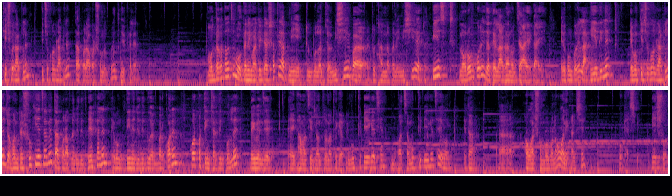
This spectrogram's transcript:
কিছু রাখলেন, কিছুক্ষণ রাখলেন, তারপর আবার সুন্দর করে ধুয়ে ফেলেন। মোদ্দা কথা হচ্ছে মুলতানি মাটিটার সাথে আপনি একটু গোলাপ জল মিশিয়ে বা একটু ঠান্ডা পানি মিশিয়ে একটা পেস্ট নরম করে যাতে লাগানো যায় গায়ে। এরকম করে লাগিয়ে দিলে এবং কিছুক্ষণ রাখলে যখন এটা শুকিয়ে যাবে, তারপর আপনি যদি ধুয়ে ফেলেন এবং দিনে যদি দু একবার করেন, পরপর তিন চার দিন করলে দেখবেন যে এই ঘামাচির যন্ত্রণা থেকে আপনি মুক্তি পেয়ে গেছেন বাচ্চা মুক্তি পেয়ে গেছে এবং এটা হওয়ার সম্ভাবনাও অনেকাংশে কমে আসবে। বেসন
